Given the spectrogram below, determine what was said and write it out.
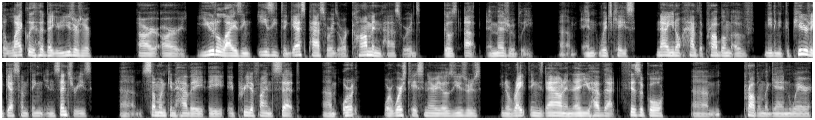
the likelihood that your users are are are utilizing easy to guess passwords or common passwords goes up immeasurably. Um, in which case, now you don't have the problem of needing a computer to guess something in centuries. Um, someone can have a a, a predefined set, um, or or worst case scenarios, users you know write things down, and then you have that physical um, problem again, where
